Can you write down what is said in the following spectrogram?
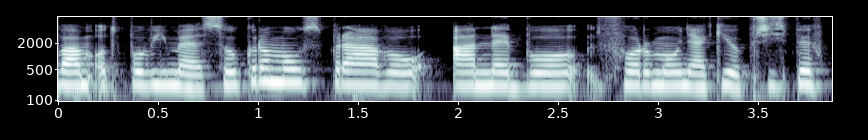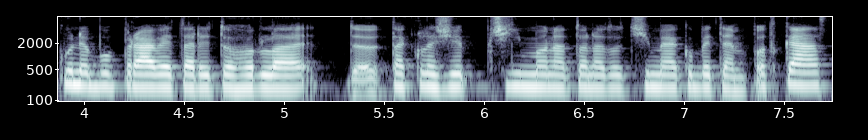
vám odpovíme soukromou zprávou, a nebo formou nějakého příspěvku, nebo právě tady tohodle, t- takhle, že přímo na to natočíme jakoby ten podcast,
